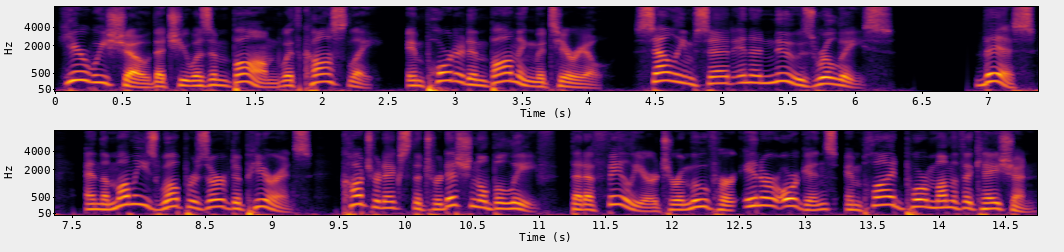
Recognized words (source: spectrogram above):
Here we show that she was embalmed with costly, imported embalming material, Saleem said in a news release. This, and the mummy's well-preserved appearance, contradicts the traditional belief that a failure to remove her inner organs implied poor mummification.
